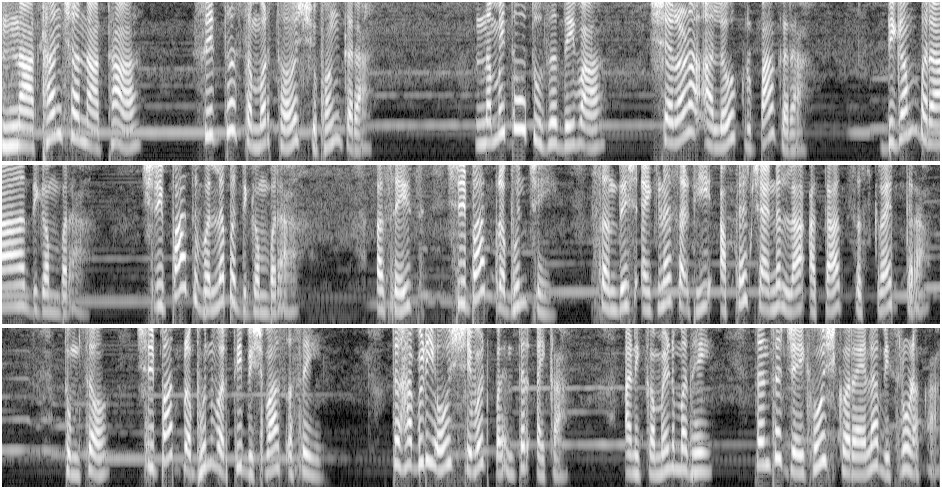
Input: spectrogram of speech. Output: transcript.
नाथांच्या नाथा सिद्ध समर्थ शुभंकरा नमितो तुझ देवा शरण आलो कृपा करा. दिगंबरा दिगंबरा श्रीपाद वल्लभ दिगंबरा. असेच श्रीपाद प्रभूंचे संदेश ऐकण्यासाठी आपल्या चॅनलला आता सबस्क्राईब करा. तुमचं श्रीपाद प्रभूंवरती विश्वास असेल तर हा व्हिडिओ शेवटपर्यंत ऐका आणि कमेंटमध्ये त्यांचा जयघोष करायला विसरू नका.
